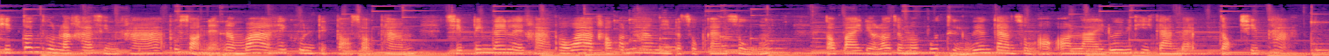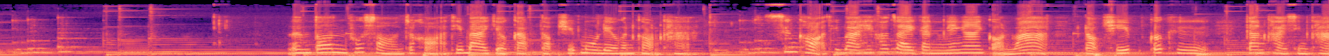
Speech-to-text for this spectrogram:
คิดต้นทุนราคาสินค้า ผู้สอนแนะนำว่าให้คุณติดต่อสอบถาม Shipping ได้เลยค่ะ เพราะว่าเขาค่อนข้างมีประสบการณ์สูง ต่อไปเดี๋ยวเราจะมาพูดถึงเรื่องการส่งออกออนไลน์ด้วยวิธีการแบบดอกชิปค่ะ เริ่มต้นผู้สอนจะขออธิบายเกี่ยวกับดอกชิปโมเดลกันก่อนค่ะ ซึ่งขออธิบายให้เข้าใจกันง่าย ๆ ก่อนว่าดอกชิปก็คือการขายสินค้า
